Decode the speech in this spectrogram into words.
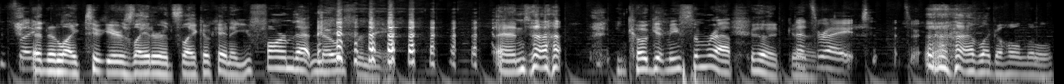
it's like and then like two years later, it's like, okay, now you farm that no for me, and uh, go get me some rep. Good, good. that's right. That's right. I have like a whole little,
